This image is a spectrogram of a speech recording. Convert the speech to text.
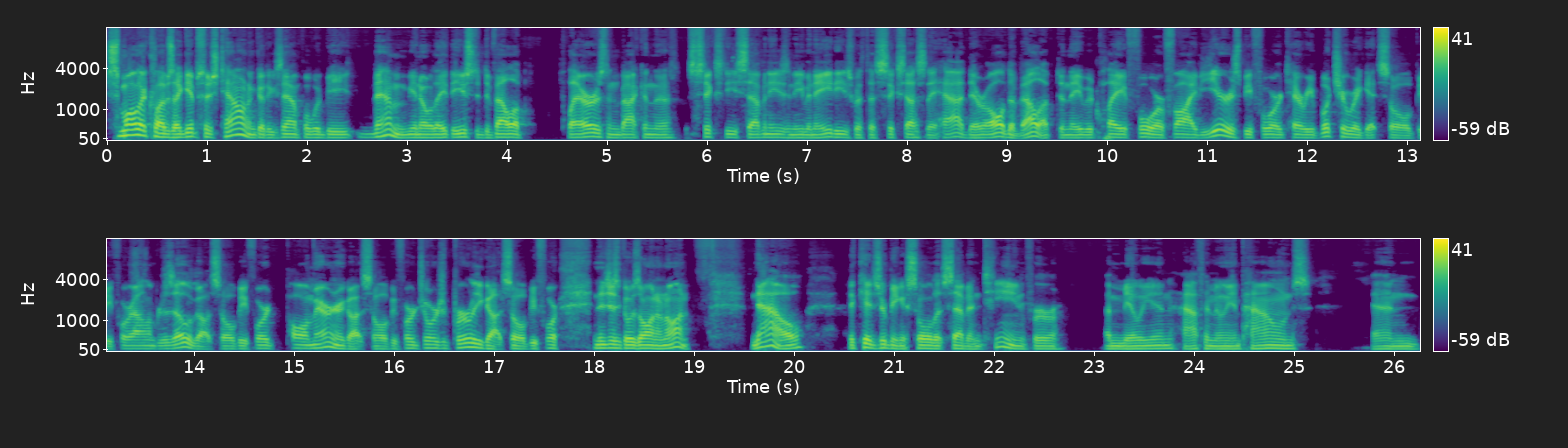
smaller clubs like Ipswich Town, a good example would be them. You know, they, they used to develop players and back in the 60s 70s and even 80s with the success they had they were all developed and they would play four or five years before terry butcher would get sold before alan brazil got sold before paul mariner got sold before george burley got sold before and it just goes on and on. Now the kids are being sold at 17 for a million half a million pounds and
